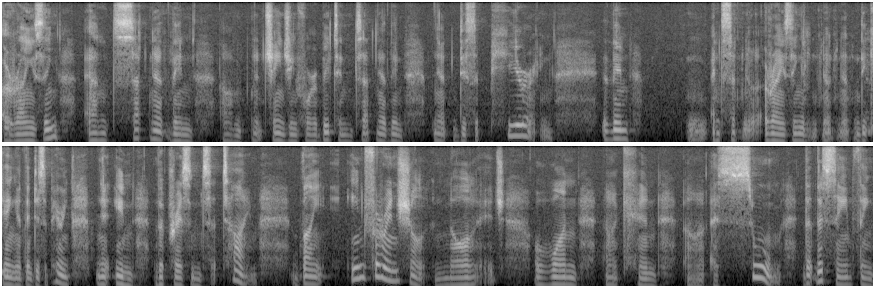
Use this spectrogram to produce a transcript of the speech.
arising and Satya then um, changing for a bit and Satya then uh, disappearing, then mm, and suddenly arising and decaying and then disappearing in the present time. By inferential knowledge, one uh, can uh, assume that the same thing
